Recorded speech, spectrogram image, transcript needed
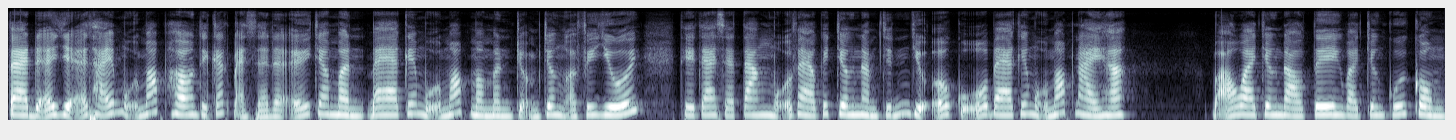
và để dễ thấy mũi móc hơn thì các bạn sẽ để ý cho mình ba cái mũi móc mà mình chụm chân ở phía dưới. Thì ta sẽ tăng mũi vào cái chân nằm chính giữa của ba cái mũi móc này ha. Bỏ qua chân đầu tiên và chân cuối cùng.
